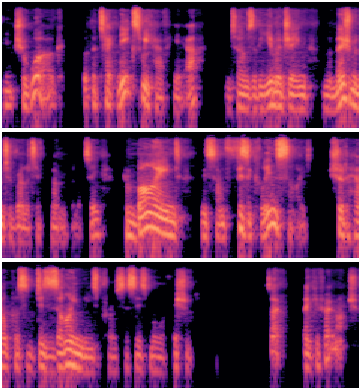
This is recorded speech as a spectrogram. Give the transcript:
future work, but the techniques we have here, in terms of the imaging and the measurement of relative permeability, combined with some physical insight, should help us design these processes more efficiently. So, thank you very much.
